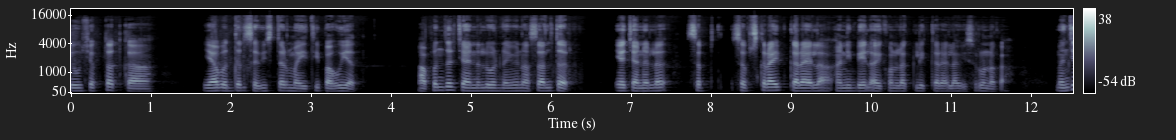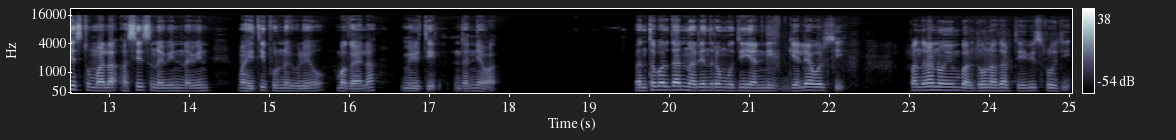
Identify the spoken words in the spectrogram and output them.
घेऊ शकतात का? याबद्दल सविस्तर माहिती पाहूयात. आपण जर चॅनलवर नवीन असाल तर या चॅनलला सब सबस्क्राईब करायला आणि बेल आयकॉनला क्लिक करायला विसरू नका. म्हणजेच तुम्हाला असेच नवीन नवीन माहितीपूर्ण व्हिडिओ बघायला मिळतील. धन्यवाद. पंतप्रधान नरेंद्र मोदी यांनी गेल्या वर्षी पंधरा नोव्हेंबर दोन हजार तेवीस रोजी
